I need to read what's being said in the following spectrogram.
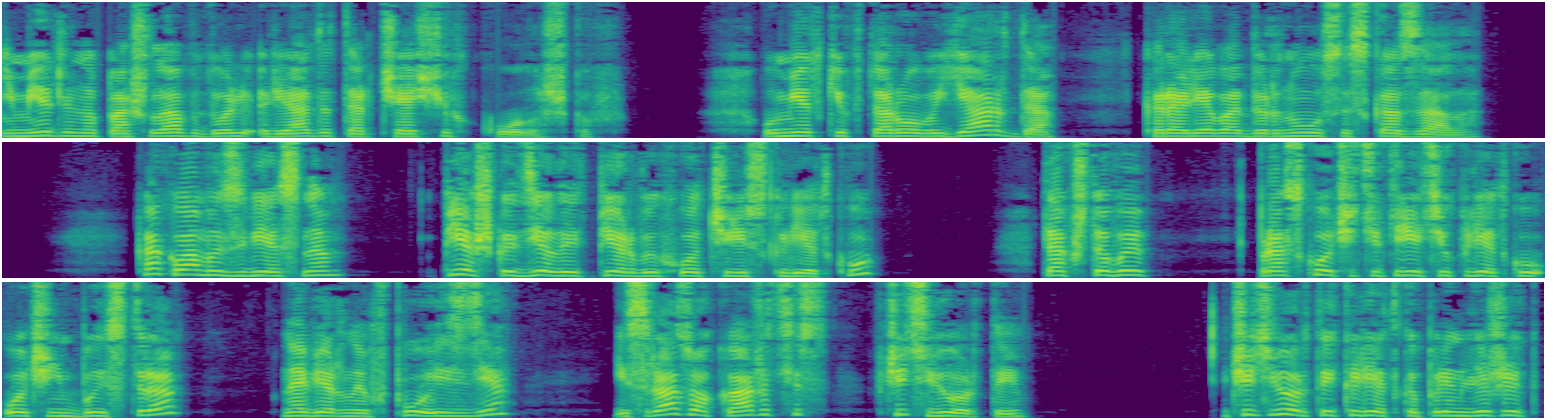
и медленно пошла вдоль ряда торчащих колышков. У метки второго ярда королева обернулась и сказала, «Как вам известно, пешка делает первый ход через клетку, так что вы проскочите третью клетку очень быстро, наверное, в поезде, и сразу окажетесь в четвертой. Четвертая клетка принадлежит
